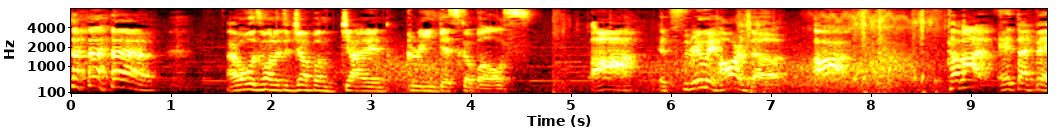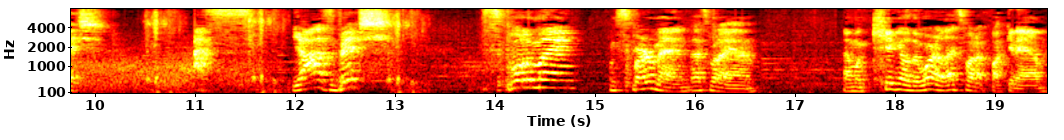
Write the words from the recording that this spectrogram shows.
I always wanted to jump on giant green disco balls. Ah! It's really hard though. Ah! Come on! Hit that bitch! Yes! Yes, bitch! Spider-Man! I'm Spider-Man, that's what I am. I'm a king of the world, that's what I fucking am.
